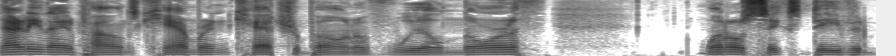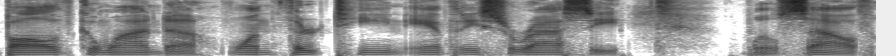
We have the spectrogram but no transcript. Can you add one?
99 pounds, Cameron Catrabone of Will North. 106, David Ball of Gowanda. 113, Anthony Sarasi, Will South.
